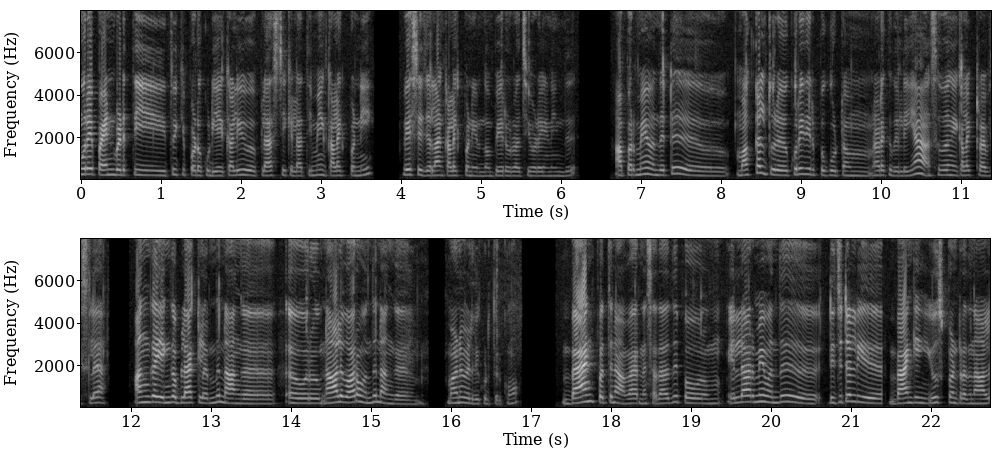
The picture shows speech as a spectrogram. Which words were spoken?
முறை பயன்படுத்தி தூக்கி போடக்கூடிய கழிவு பிளாஸ்டிக் எல்லாத்தையுமே கலெக்ட் பண்ணி வேஸ்டேஜ் எல்லாம் கலெக்ட் பண்ணியிருந்தோம் பேரூராட்சியோடு இணைந்து. அப்புறமே வந்துட்டு மக்கள் துறை குறைதீர்ப்பு கூட்டம் நடக்குது இல்லையா? சிவகங்கை கலெக்டர் ஆஃபீஸில் அங்கே எங்கள் பிளாக்லேருந்து நாங்கள் ஒரு நாலு வாரம் வந்து நாங்கள் மனு எழுதி கொடுத்துருக்கோம். பேங்க் பற்றின அவேர்னஸ் அதாவது இப்போது எல்லாருமே வந்து டிஜிட்டல் பேங்கிங் யூஸ் பண்ணுறதுனால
